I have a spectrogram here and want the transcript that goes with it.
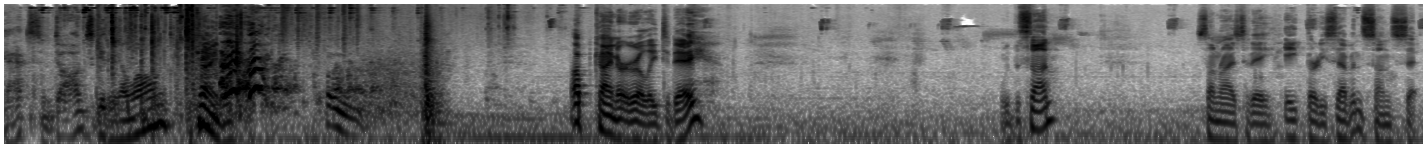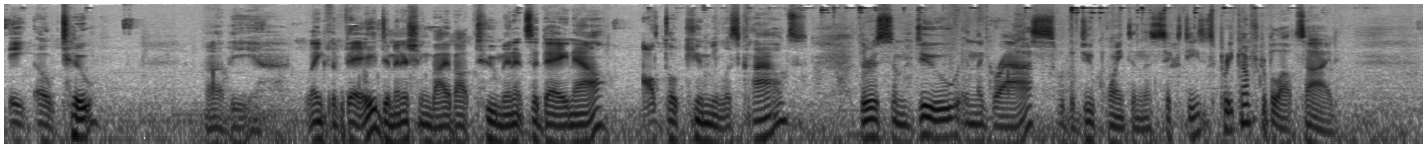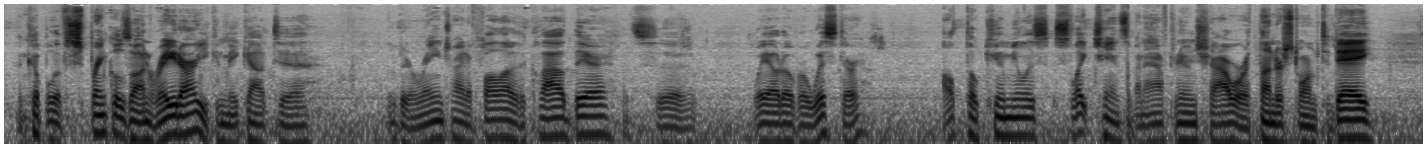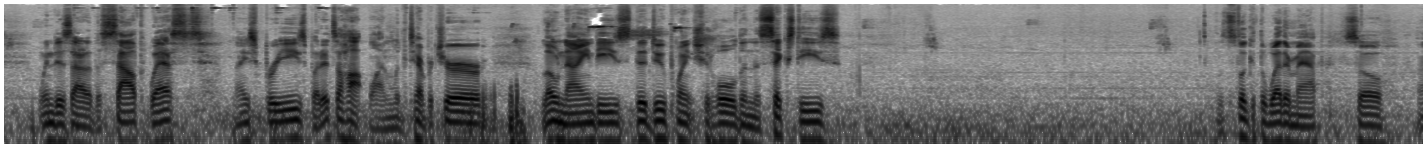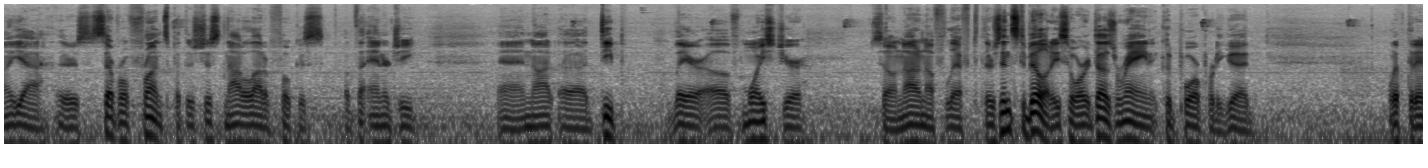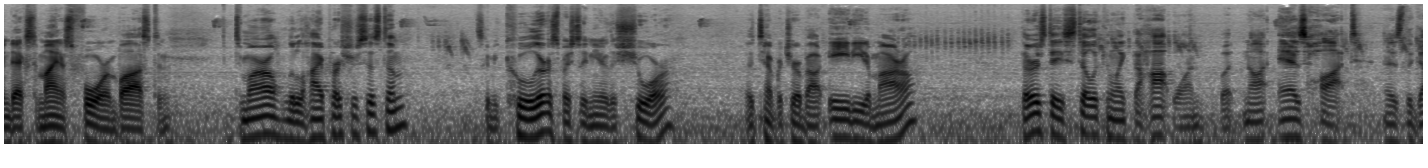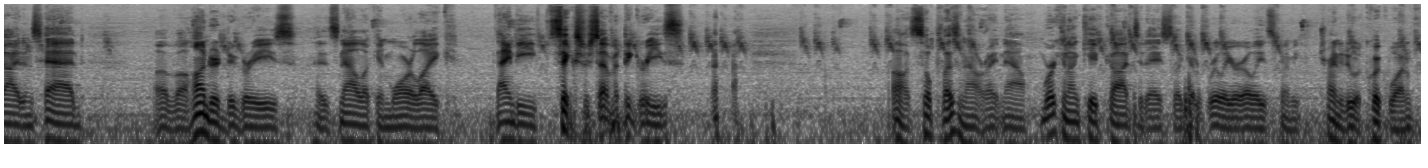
Cats and dogs getting along. Kind of. Up kind of early today. With the sun. Sunrise today 8:37, sunset 8:02. Uh, the length of day diminishing by about two minutes a day now. Alto cumulus clouds. There is some dew in the grass with the dew point in the 60s. It's pretty comfortable outside. A couple of sprinkles on radar. You can make out uh, a little bit of rain trying to fall out of the cloud there. That's uh, way out over Worcester. Alto cumulus, slight chance of an afternoon shower or thunderstorm today. Wind is out of the southwest. Nice breeze, but it's a hot one with temperature low 90s. The dew point should hold in the 60s. Let's look at the weather map. So, uh, yeah, there's several fronts, but there's just not a lot of focus of the energy and not a deep layer of moisture. So, not enough lift. There's instability, so where it does rain, it could pour pretty good. Lifted index to minus four in Boston. Tomorrow, little high pressure system. It's gonna be cooler, especially near the shore. The temperature about 80 tomorrow. Thursday's still looking like the hot one, but not as hot as the guidance had of 100 degrees. It's now looking more like 96 or 7 degrees. oh, it's so pleasant out right now. Working on Cape Cod today, so I get up really early. It's going to be trying to do a quick one.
